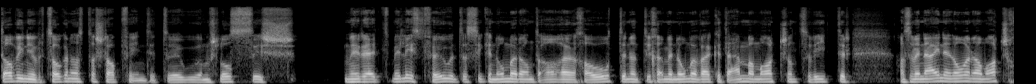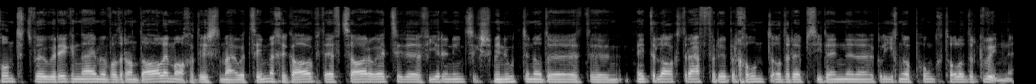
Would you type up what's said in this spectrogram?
Da bin ich überzeugt, dass das stattfindet, weil am Schluss ist mir, hat, mir liest viel, und das sind nur äh, Chaoten und die kommen nur wegen dem am Match und so weiter. Also wenn einer nur am Match kommt, weil er irgendjemand, der Randale macht, ist es mir auch ziemlich egal, ob der FC jetzt in den 94. Minuten noch den, den Niederlagstreffer überkommt oder ob sie dann äh, gleich noch einen Punkt holen oder gewinnen.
